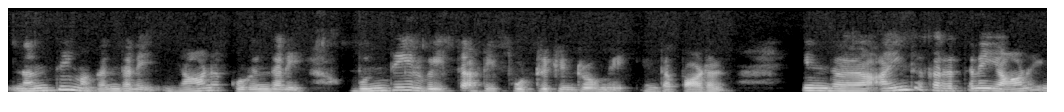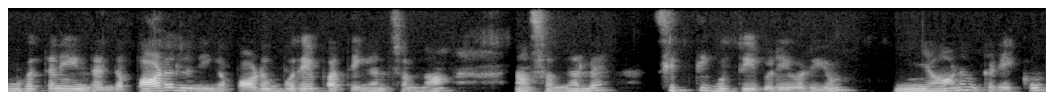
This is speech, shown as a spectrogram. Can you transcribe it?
நந்தி மகந்தனை ஞான கொழுந்தனை புந்தியில் வைத்து அடி போற்றுகின்றோமே இந்த பாடல். இந்த ஐந்து கரத்தனை யானை முகத்தனை இந்த இந்த பாடலை நீங்கள் பாடும்போதே பார்த்தீங்கன்னு சொன்னால் நான் சொன்னல சித்தி புத்தி விடைவடையும் ஞானம் கிடைக்கும்.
